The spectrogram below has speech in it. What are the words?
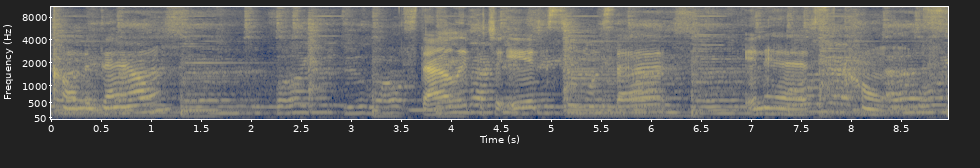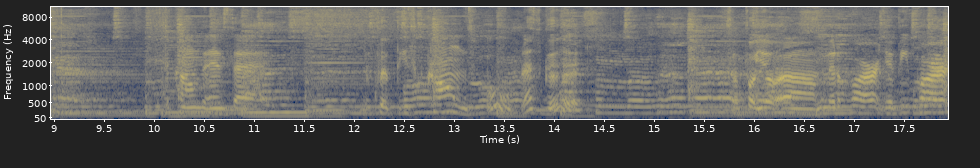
Comb it down. Style it. Put your edges to one side. And it has combs. The combs inside. Equip these combs. Ooh, that's good. For your um, middle part, your V part,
